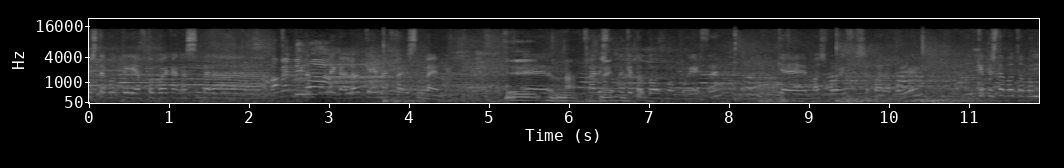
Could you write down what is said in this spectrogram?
πιστεύω ότι αυτό που έκανα σήμερα ήταν πολύ καλό και είμαι ευχαριστημένη. Η... Ε, να, Ευχαριστούμε ναι. και τον κόσμο που ήρθε και μας βοήθησε πάρα πολύ και πιστεύω ότι θα πάμε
